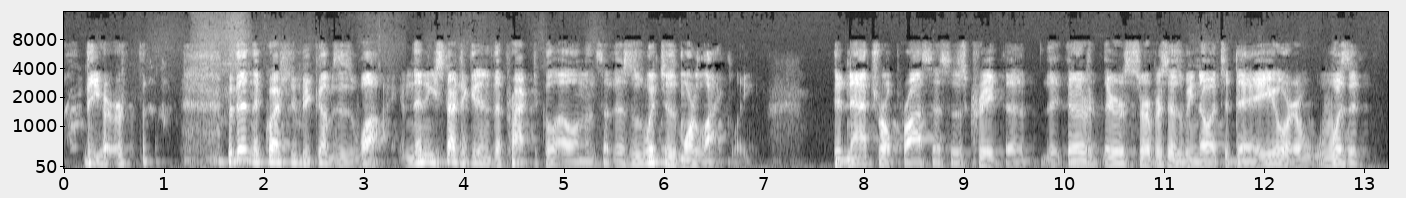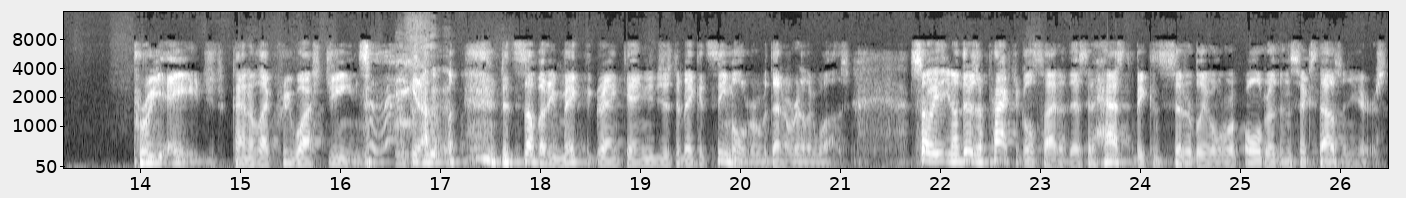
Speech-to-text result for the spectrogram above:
the Earth. but then the question becomes is why, and then you start to get into the practical elements of this, is which is more likely. Did natural processes create the, the, the, the Earth's surface as we know it today, or was it pre-aged, kind of like pre-washed jeans. you know, did somebody make the Grand Canyon just to make it seem older than it really was? So you know, there's a practical side of this. It has to be considerably older, older than six thousand years,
